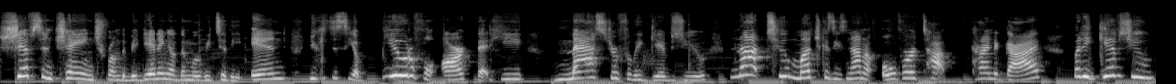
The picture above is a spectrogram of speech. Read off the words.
shifts and change from the beginning of the movie to the end. You get to see a beautiful arc that he masterfully gives you. Not too much because he's not an over top kind of guy, but he gives you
